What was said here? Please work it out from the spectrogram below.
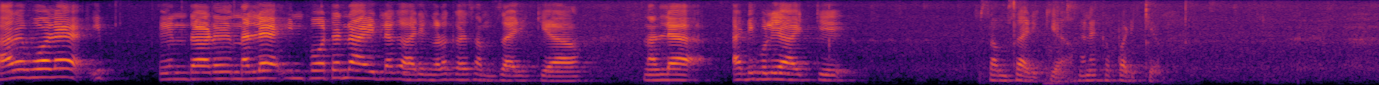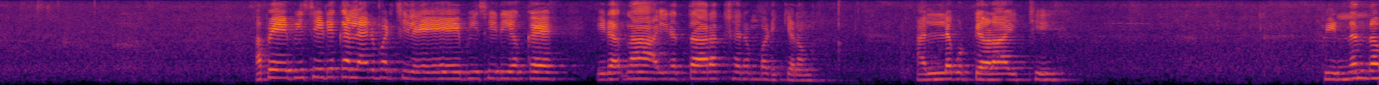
അതുപോലെ ഇ- എന്താണ് നല്ല ഇമ്പോർട്ടന്റ് ആയിട്ടുള്ള കാര്യങ്ങളൊക്കെ സംസാരിക്കുക. നല്ല അടിപൊളിയായിട്ട് സംസാരിക്കുക. അങ്ങനെയൊക്കെ പഠിക്കുക. അപ്പോൾ എ ബി സി ഡി ഒക്കെ എല്ലാവരും പഠിച്ചില്ലേ? എ ബി സി ഡി ഒക്കെ ഇരുപത്തിനാ ഇരുപത്താറ് അക്ഷരം പഠിക്കണം. നല്ല കുട്ടികളായിട്ട്. പിന്നെന്താ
